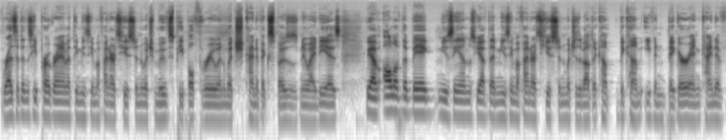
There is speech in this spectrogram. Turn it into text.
residency program at the Museum of Fine Arts Houston, which moves people through and which kind of exposes new ideas. You have all of the big museums. You have the Museum of Fine Arts Houston, which is about to com- become even bigger and kind of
